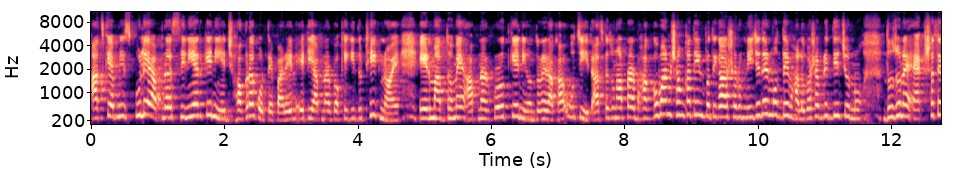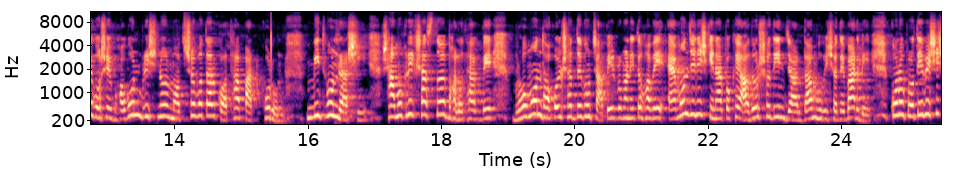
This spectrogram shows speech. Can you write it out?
আজকে আপনি স্কুলে আপনার সিনিয়রকে নিয়ে ঝগড়া করতে পারেন, এটি আপনার পক্ষে কিন্তু ঠিক নয়। এর মাধ্যমে আপনার ক্রোধকে নিয়ন্ত্রণে রাখা উচিত। আজকে যেন আপনার ভাগ্যবান সংখ্যা তিন প্রতিকারস্বরূপ নিজেদের মধ্যে ভালোবাসা বৃদ্ধির জন্য দুজনে একসাথে বসে ভবন বিষ্ণুর মৎস্যবতার কথা পাঠ করুন। মিথুন রাশি, সামগ্রিক স্বাস্থ্য ভালো থাকবে, ভ্রমণ ধকলসাধ্য এবং চাপের প্রমাণিত হবে। এমন জিনিস কেনার পক্ষে আদর্শ দিন যার দাম ভবিষ্যতে বাড়বে। কোনো প্রতিবেশীর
